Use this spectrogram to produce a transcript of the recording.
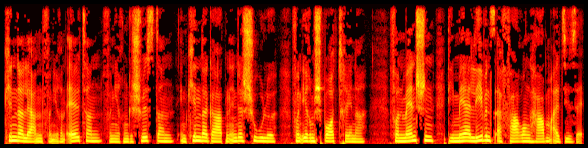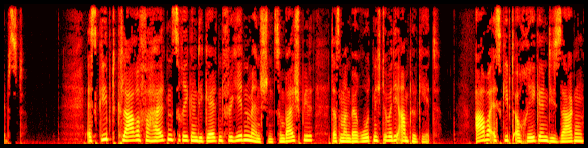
Kinder lernen von ihren Eltern, von ihren Geschwistern, im Kindergarten, in der Schule, von ihrem Sporttrainer, von Menschen, die mehr Lebenserfahrung haben als sie selbst. Es gibt klare Verhaltensregeln, die gelten für jeden Menschen, zum Beispiel, dass man bei Rot nicht über die Ampel geht. Aber es gibt auch Regeln, die sagen,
